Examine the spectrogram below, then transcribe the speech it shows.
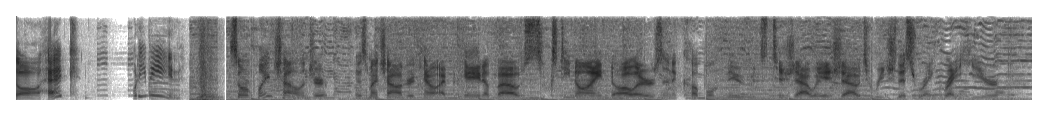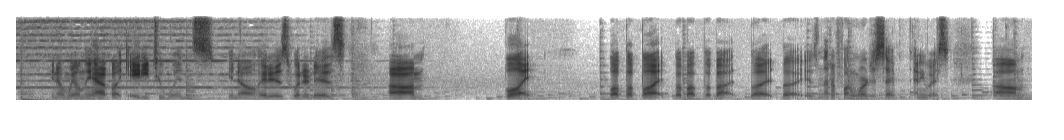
The heck? What do you mean? So we're playing Challenger. This is my Challenger account. I paid about $69 and a couple nudes to Zhao Wei Zhao to reach this rank right here. You know, we only have like 82 wins. You know, it is what it is. Um, but, but, but, but, but, but, but, but, but, but, isn't that a fun word to say? Anyways, um,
